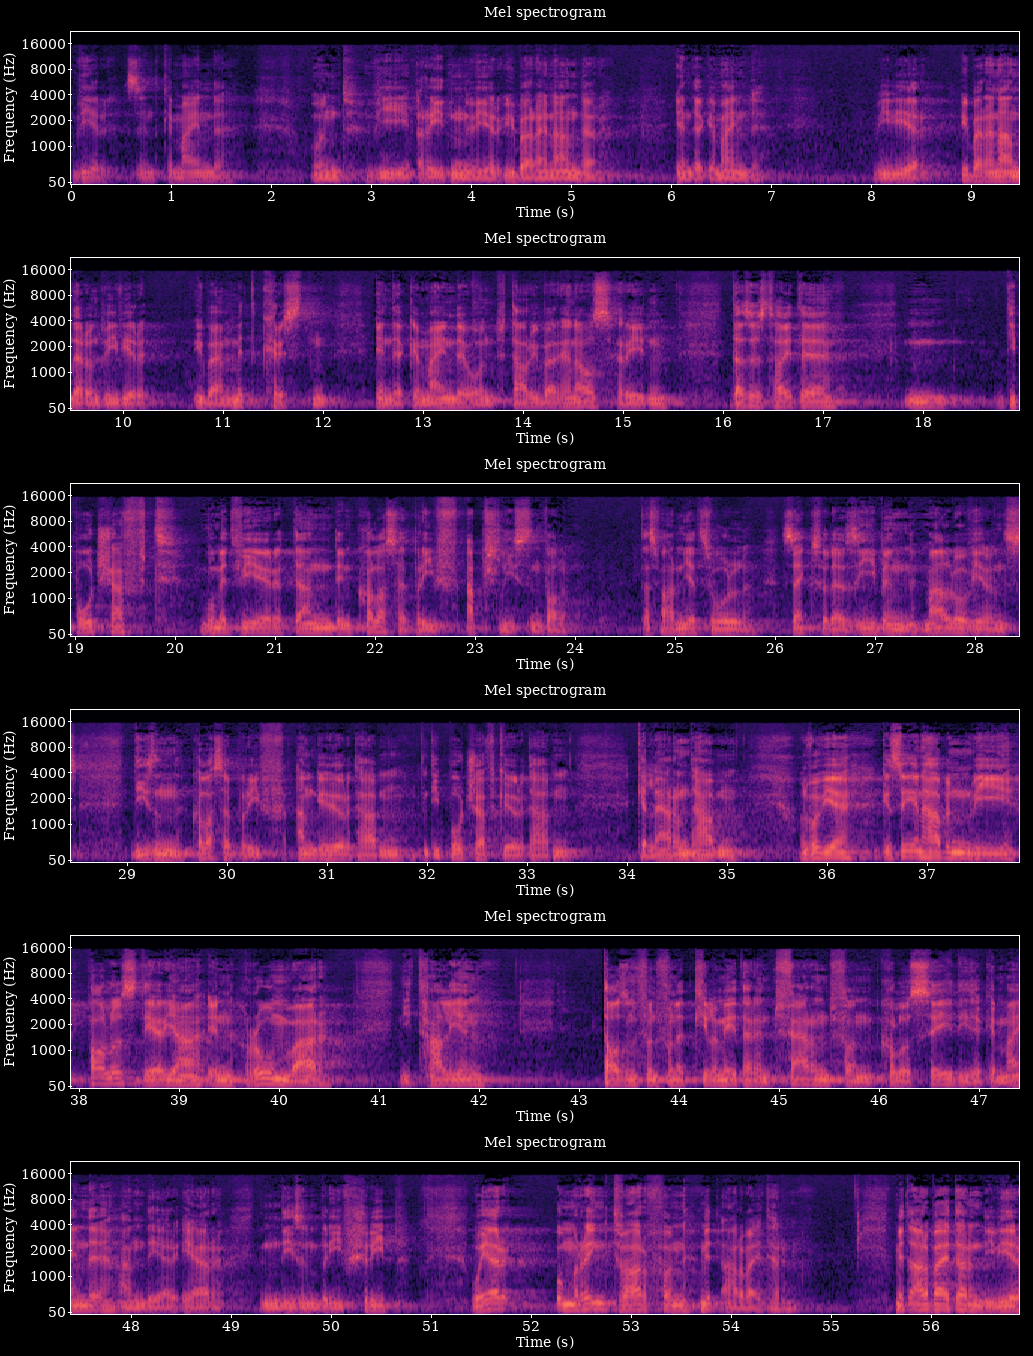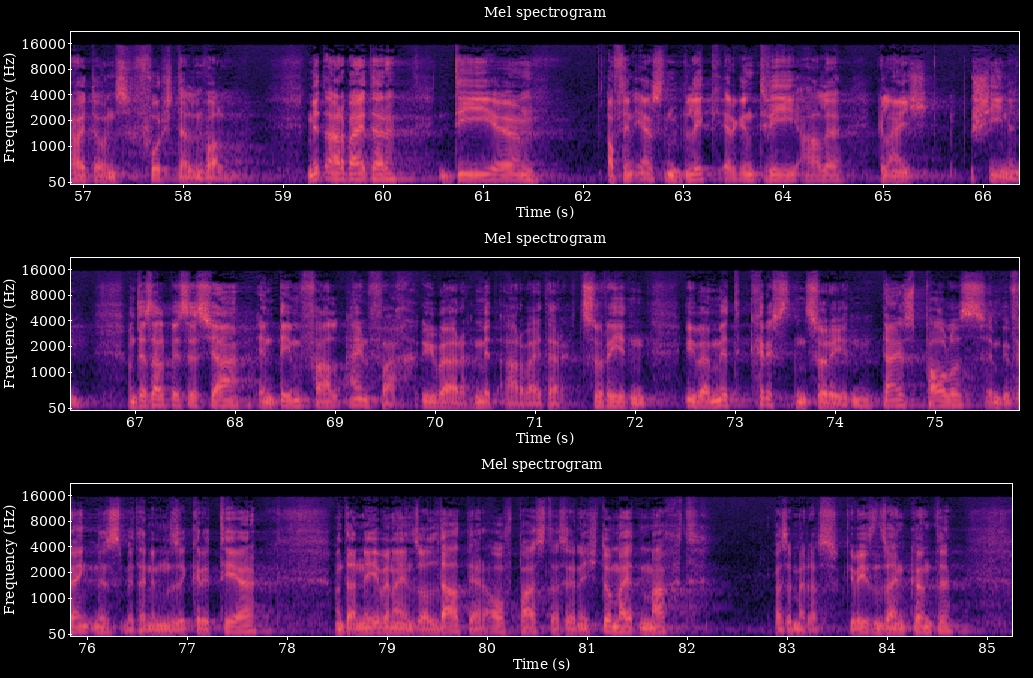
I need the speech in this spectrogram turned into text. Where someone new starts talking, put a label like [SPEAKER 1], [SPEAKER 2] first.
[SPEAKER 1] Wir sind Gemeinde und wie reden wir übereinander in der Gemeinde? Wie wir übereinander und wie wir über Mitchristen in der Gemeinde und darüber hinaus reden, das ist heute hm, die Botschaft, womit wir dann den Kolosserbrief abschließen wollen. Das waren jetzt wohl sechs oder sieben Mal, wo wir uns diesen Kolosserbrief angehört haben, die Botschaft gehört haben, gelernt haben und wo wir gesehen haben, wie Paulus, der ja in Rom war, in Italien, 1500 Kilometer entfernt von Kolossee, dieser Gemeinde, an der er in diesem Brief schrieb, wo er umringt war von Mitarbeitern. Mitarbeitern, die wir heute uns vorstellen wollen. Mitarbeiter, die äh, auf den ersten Blick irgendwie alle gleich schienen. Und deshalb ist es ja in dem Fall einfach, über Mitarbeiter zu reden, über Mitchristen zu reden. Da ist Paulus im Gefängnis mit einem Sekretär und daneben ein Soldat, der aufpasst, dass er nicht Dummheiten macht, was immer das gewesen sein könnte.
